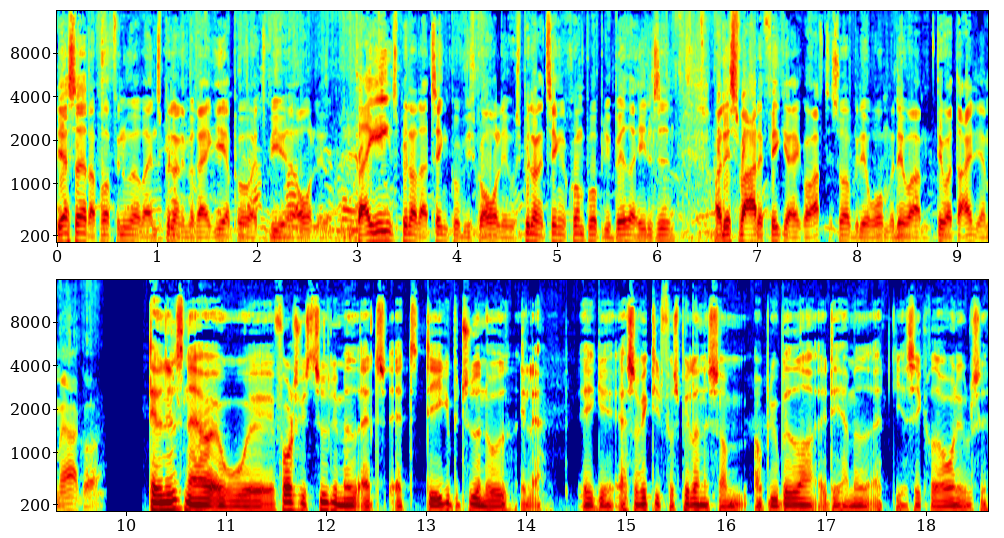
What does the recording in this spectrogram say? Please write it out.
jeg sad der for at finde ud af, hvordan spillerne vil reagere på, at vi overlever. overlevet. Der er ikke én spiller, der har tænkt på, at vi skal overleve. Spillerne tænker kun på at blive bedre hele tiden. Og det svar, det fik jeg i går aftes op i det rum, og det var, det var dejligt at mærke. David Nielsen er jo øh, forholdsvis tydelig med, at, at det ikke betyder noget, eller ikke er så vigtigt for spillerne som at blive bedre af det her med, at de har sikret overlevelse.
